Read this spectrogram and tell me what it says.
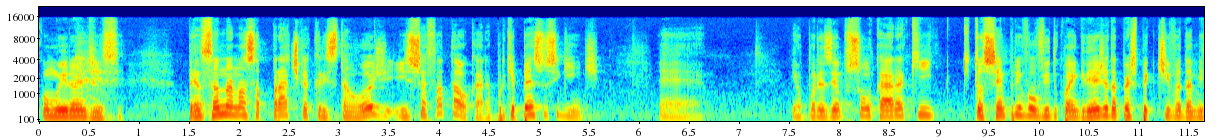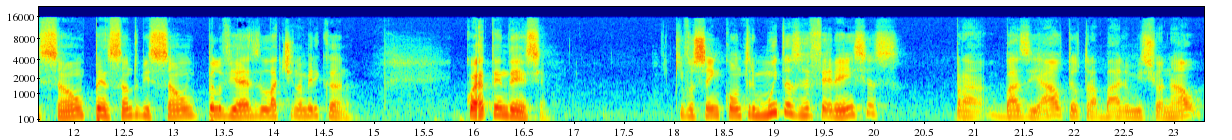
como o Irã disse, pensando na nossa prática cristã hoje, isso é fatal, cara, porque pensa o seguinte: é, eu, por exemplo, sou um cara que estou sempre envolvido com a igreja da perspectiva da missão, pensando missão pelo viés latino-americano. Qual é a tendência? Que você encontre muitas referências para basear o teu trabalho missional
